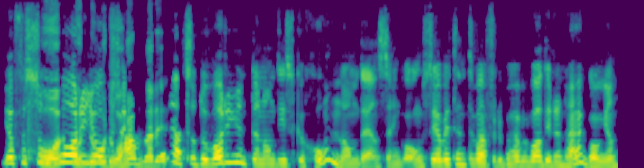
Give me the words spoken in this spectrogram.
Ja, för så och, var det ju också. Då, hamnade... alltså, då var det ju inte någon diskussion om det ens en gång, så jag vet inte varför det behöver vara det den här gången.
